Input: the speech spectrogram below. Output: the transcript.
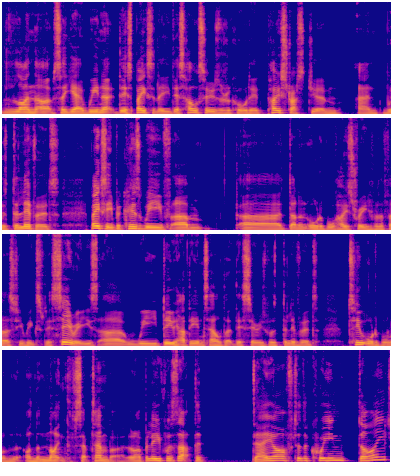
line that up. So yeah, we know this basically this whole series was recorded post stratagem and was delivered basically because we've um, uh, done an audible host read for the first few weeks of this series. Uh, we do have the intel that this series was delivered to Audible on the, on the 9th of September, and I believe was that the day after the Queen died.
